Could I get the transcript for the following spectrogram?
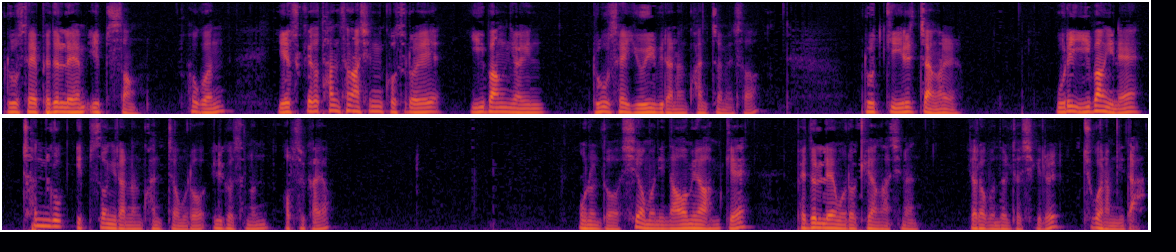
룻의 베들레헴 입성 혹은 예수께서 탄생하신 곳으로의 이방 여인 룻의 유입이라는 관점에서 룻기 1장을 우리 이방인의 천국 입성이라는 관점으로 읽을 수는 없을까요? 오늘도 시어머니 나오미와 함께 베들레헴으로 귀향하시는 여러분들 되시기를 축원합니다.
